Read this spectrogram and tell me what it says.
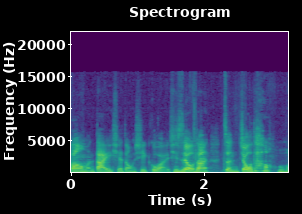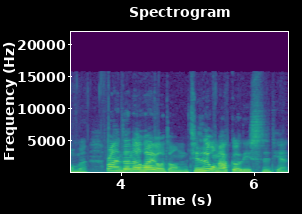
帮我们带一些东西过来，其实有算拯救到我们，不然真的会有种，其实我们要隔离十天，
